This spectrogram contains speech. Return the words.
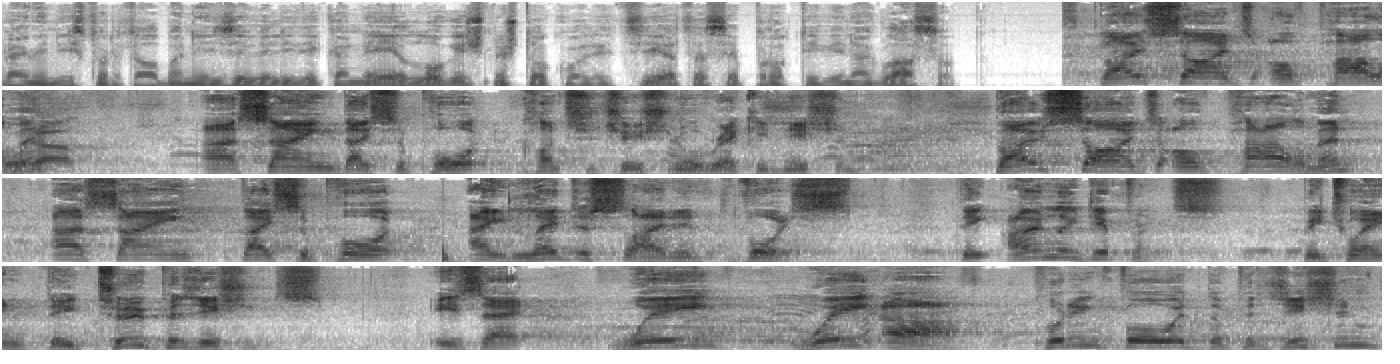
Прај министрот Албанези вели дека не е логично што коалицијата се противи на гласот. Both sides of parliament are saying they support constitutional recognition. Both sides of parliament are saying they support a legislated voice. The only difference between the two positions is that we, we are putting forward the position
